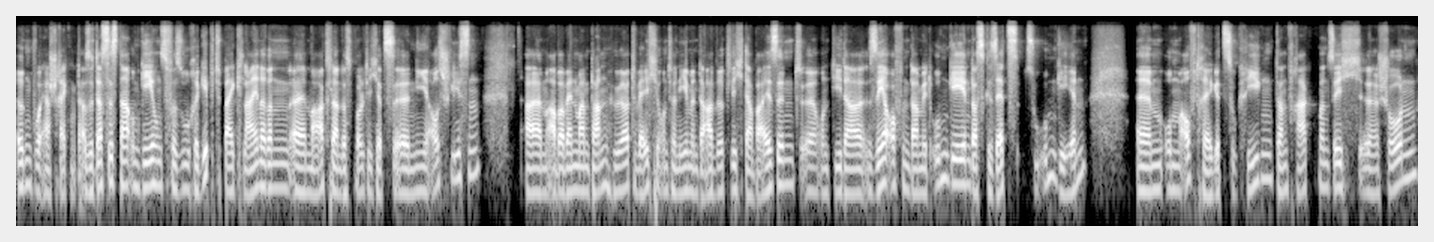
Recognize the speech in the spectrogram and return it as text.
irgendwo erschreckend. Also dass es da Umgehungsversuche gibt bei kleineren äh, Maklern, das wollte ich jetzt äh, nie ausschließen. Ähm, aber wenn man dann hört, welche Unternehmen da wirklich dabei sind äh, und die da sehr offen damit umgehen, das Gesetz zu umgehen, ähm, um Aufträge zu kriegen, dann fragt man sich äh, schon,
